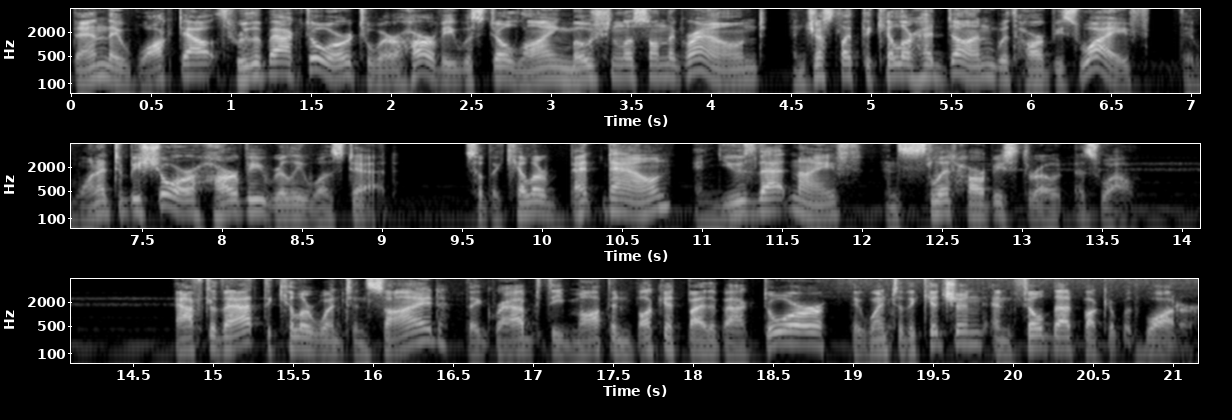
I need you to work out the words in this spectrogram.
Then they walked out through the back door to where Harvey was still lying motionless on the ground, and just like the killer had done with Harvey's wife, they wanted to be sure Harvey really was dead. So the killer bent down and used that knife and slit Harvey's throat as well. After that, the killer went inside, they grabbed the mop and bucket by the back door, they went to the kitchen and filled that bucket with water.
